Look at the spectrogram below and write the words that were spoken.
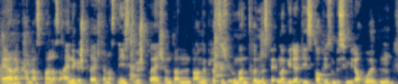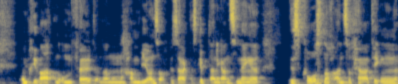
naja, dann kam erstmal das eine Gespräch, dann das nächste Gespräch und dann waren wir plötzlich irgendwann drin, dass wir immer wieder die Story so ein bisschen wiederholten im privaten Umfeld. Und dann haben wir uns auch gesagt, es gibt da eine ganze Menge Diskurs noch anzufertigen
